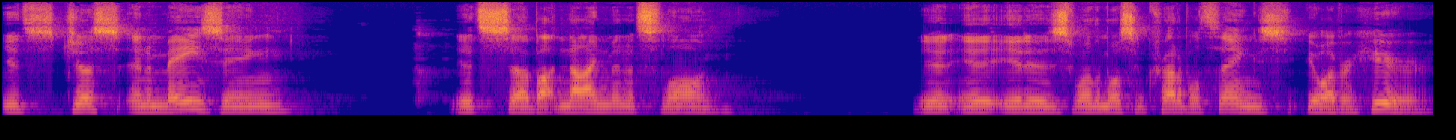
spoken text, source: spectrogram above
it's just an amazing, it's about nine minutes long. It, it, it is one of the most incredible things you'll ever hear.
